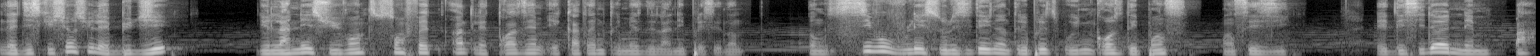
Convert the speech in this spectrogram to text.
les discussions sur les budgets de l'année suivante sont faites entre les 3e et 4e trimestres de l'année précédente. Donc, si vous voulez solliciter une entreprise pour une grosse dépense, pensez-y. Les décideurs n'aiment pas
